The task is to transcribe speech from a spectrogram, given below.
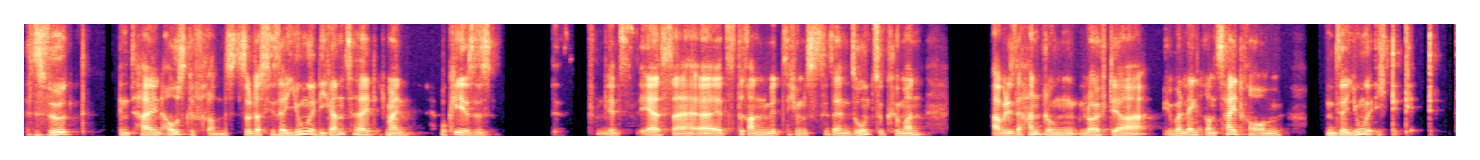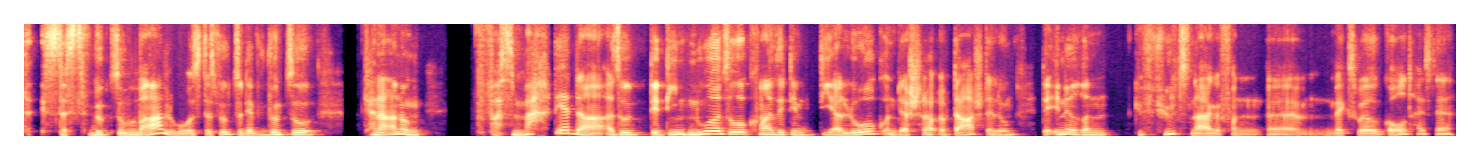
es wirkt in Teilen ausgefranst, sodass dieser Junge die ganze Zeit ich meine, okay, es ist jetzt er ist, äh, jetzt dran, mit sich um seinen Sohn zu kümmern, aber diese Handlung läuft ja über 'n längeren Zeitraum. Und dieser Junge, ich d d d d ist das wirkt so wahllos. Das wirkt so der wirkt so keine Ahnung, was macht der da? Also, der dient nur so quasi dem Dialog und der Darstellung der inneren Gefühlslage von, ähm, Maxwell Gold heißt der?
